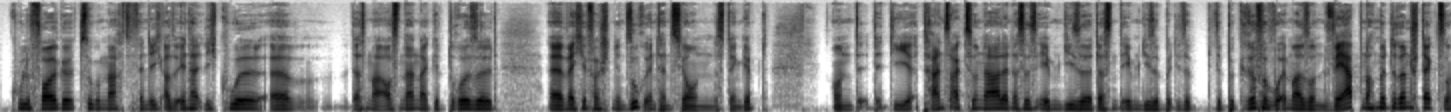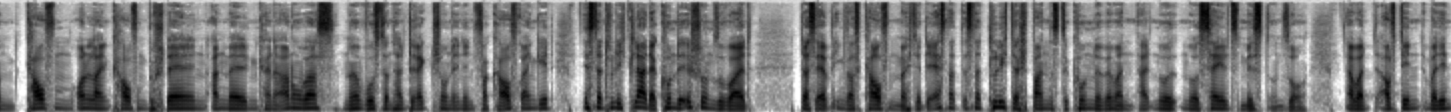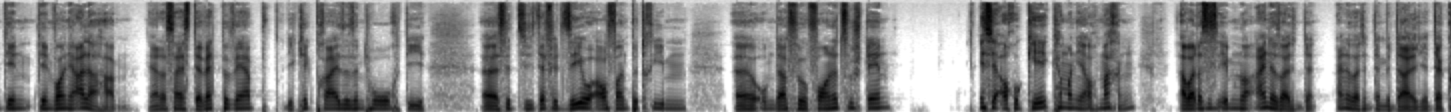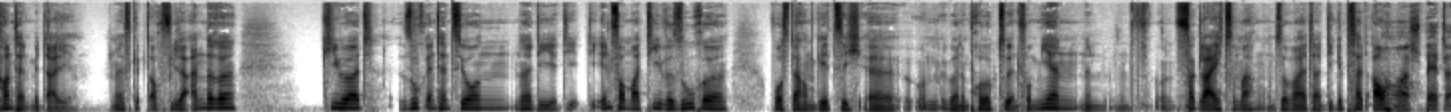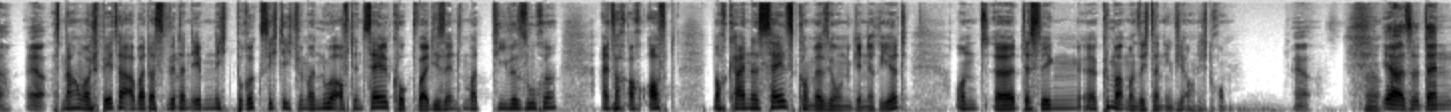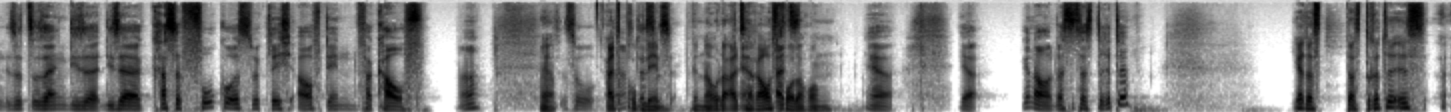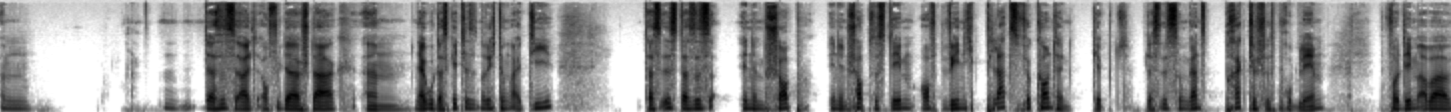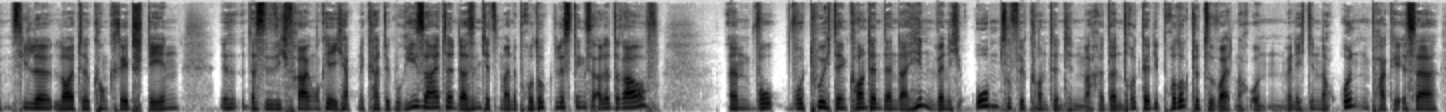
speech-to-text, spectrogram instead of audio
coole Folge zugemacht, finde ich. Also inhaltlich cool, äh, das mal auseinandergedröselt äh, welche verschiedenen Suchintentionen es denn gibt. Und die transaktionale, das ist eben diese, das sind eben diese, diese, diese Begriffe, wo immer so ein Verb noch mit drin steckt, so ein Kaufen, online kaufen, bestellen, anmelden, keine Ahnung was, ne, wo es dann halt direkt schon in den Verkauf reingeht. Ist natürlich klar, der Kunde ist schon so weit, dass er irgendwas kaufen möchte. Der ist, ist natürlich der spannendste Kunde, wenn man halt nur, nur Sales misst und so. Aber auf den, aber den, den, den wollen ja alle haben. Ja, das heißt, der Wettbewerb, die Klickpreise sind hoch, die äh, es wird sehr viel SEO-Aufwand betrieben, äh, um dafür vorne zu stehen. Ist ja auch okay, kann man ja auch machen, aber das ist eben nur eine Seite der, eine Seite der Medaille, der Content-Medaille. Ne, es gibt auch viele andere Keyword-Suchintentionen, ne, die, die, die informative Suche, wo es darum geht, sich äh, um, über ein Produkt zu informieren, einen, einen, Vergleich zu machen und so weiter. Die gibt es halt auch machen noch. Wir später, ja. Das machen wir später, aber das wird dann eben nicht berücksichtigt, wenn man nur auf den Sale guckt, weil diese informative Suche einfach auch oft noch keine Sales-Konversionen generiert und äh, deswegen äh, kümmert man sich dann irgendwie auch nicht drum. Ja. Ja. ja, also dann sozusagen dieser, dieser krasse Fokus wirklich auf den Verkauf. Ne? Ja. So, Als ne? Problem, ist, genau, oder als Ja, als- Herausforderung. ja, ja, genau. Und was ist das dritte? Ja, das, das dritte ist, ähm, das ist halt auch wieder stark, ähm, ja gut, das geht jetzt in Richtung IT. Das ist, dass es in einem Shop, in den Shop-Systemen oft wenig Platz für Content gibt. Das ist so ein ganz praktisches Problem, vor dem aber viele Leute konkret stehen, ist, dass sie sich fragen, okay, ich habe eine Kategorieseite, da sind jetzt meine Produktlistings alle drauf. Ähm, wo, wo tue ich den Content denn da hin? Wenn ich oben zu viel Content hinmache, dann drückt er die Produkte zu weit nach unten. Wenn ich den nach unten packe, ist er,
